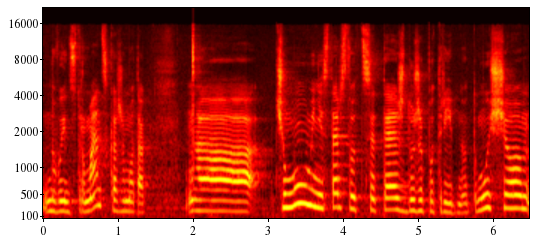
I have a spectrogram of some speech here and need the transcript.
новий інструмент, скажімо так. Чому міністерству це теж дуже потрібно? Тому що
